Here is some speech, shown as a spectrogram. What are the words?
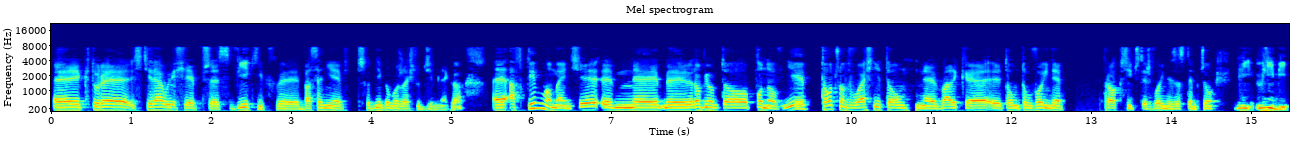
e, które ścierały się przez wieki w basenie wschodniego Morza Śródziemnego, e, a w tym momencie robią to ponownie, tocząc właśnie tą walkę, tą, tą wojnę proxy, czy też wojnę zastępczą w Libii.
